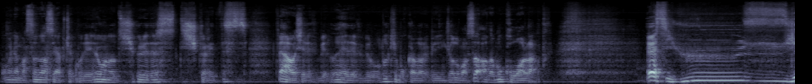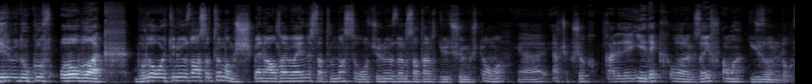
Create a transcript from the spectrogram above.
oynamasa nasıl yapacak o değeri ona teşekkür ederiz. Teşekkür ederiz. Fenerbahçe hedefi bir, hedefi bir oldu ki bu kadar birinci olmasa adamı kovarlardı. Evet 129 Oblak. Burada Oytunoz'dan satılmamış. Ben Altay Bayındır satılmaz. Oytunoz'ları satar diye düşünmüştüm ama ya, yapacak bir şey yok. Kalede yedek olarak zayıf ama 119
